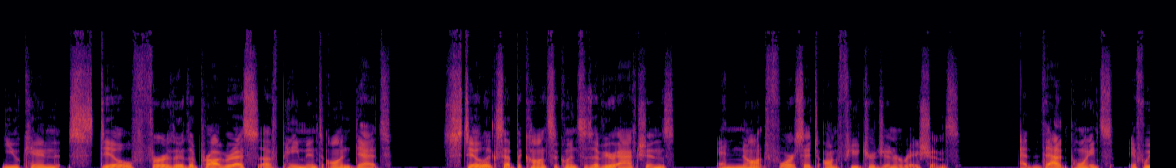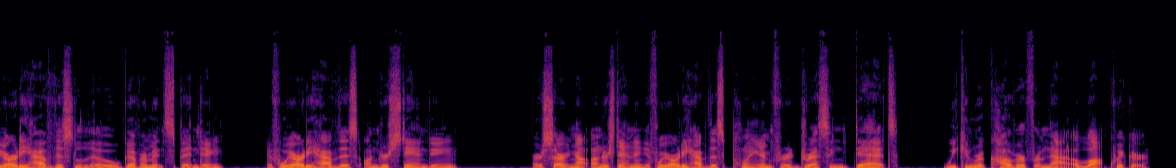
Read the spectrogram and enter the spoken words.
you can still further the progress of payment on debt, still accept the consequences of your actions, and not force it on future generations. At that point, if we already have this low government spending, if we already have this understanding, or sorry, not understanding, if we already have this plan for addressing debt, we can recover from that a lot quicker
